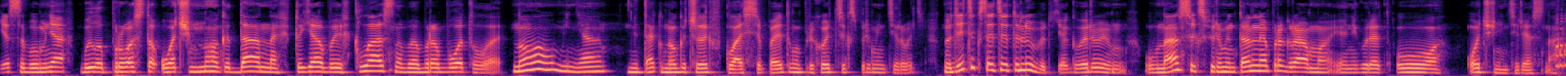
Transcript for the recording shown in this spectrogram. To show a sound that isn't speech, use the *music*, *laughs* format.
Если бы у меня было просто очень много данных, то я бы их классно бы обработала. Но у меня не так много человек в классе, поэтому приходится экспериментировать. Но дети, кстати, это любят. Я говорю им, у нас экспериментальная программа. И они говорят, о, очень интересно.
